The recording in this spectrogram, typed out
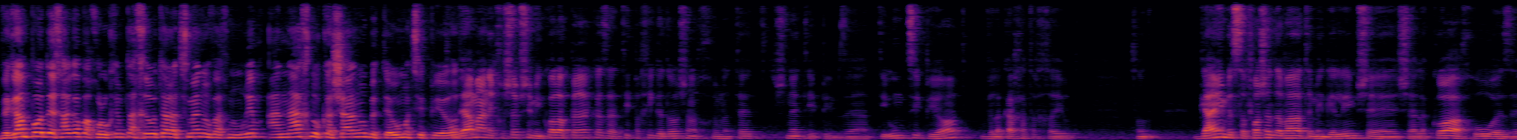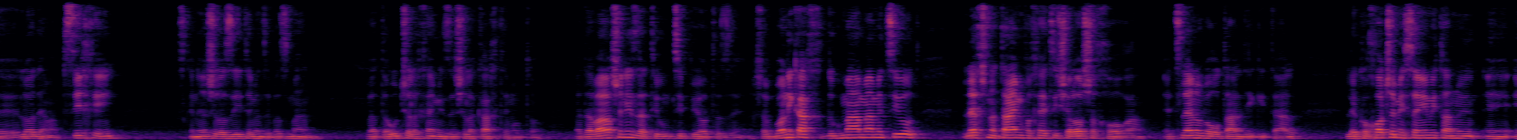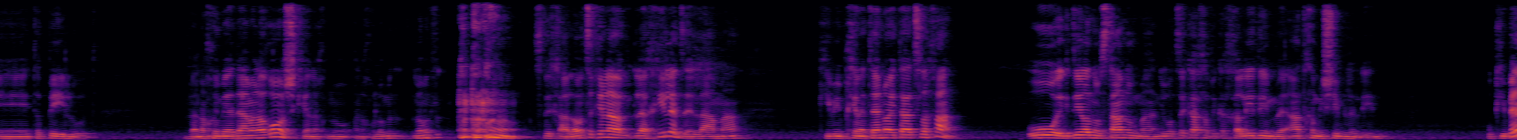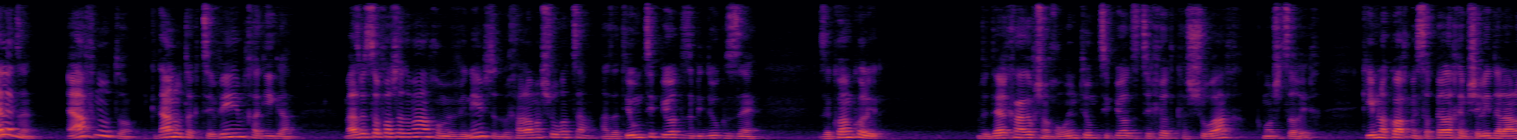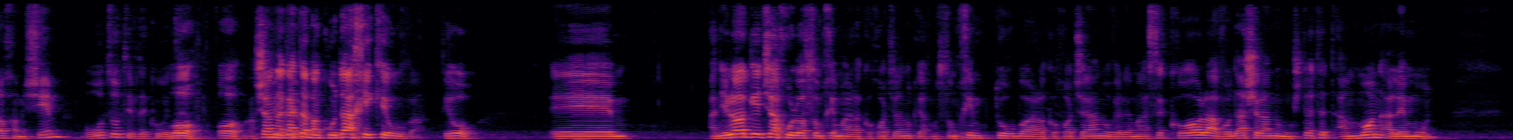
וגם פה דרך אגב אנחנו לוקחים את האחריות על עצמנו ואנחנו אומרים אנחנו כשלנו בתיאום אתה הציפיות. יודע מה, אני חושב שמכל הפרק הזה, הטיפ הכי גדול שאנחנו יכולים לתת, שני טיפים, זה התיאום ציפיות ולקחת אחריות. זאת אומרת, גם אם בסופו של דבר אתם מגלים ש, שהלקוח הוא איזה, לא יודע מה, פסיכי, אז כנראה שלא זיהיתם את זה בזמן. והטעות שלכם היא זה שלקחתם אותו. הדבר השני זה התיאום ציפיות הזה. עכשיו בואו ניקח דוגמה מהמציאות. לך שנתיים וחצי, שלוש אחורה, אצלנו באורטל דיגיטל, לקוחות שמסיימים איתנו אה, אה, את הפעילות, ואנחנו עם הידיים על הראש, כי אנחנו, אנחנו לא, לא, סליחה, לא מצליחים לה, להכיל את זה, למה? כי מבחינתנו הייתה הצלחה. הוא הגדיר לנו, סתם דוגמה, אני רוצה ככה וככה לידים ועד 50 לליד, הוא קיבל את זה, העפנו אותו, הגדלנו תקציבים, חגיגה. ואז בסופו של דבר אנחנו מבינים שזה בכלל לא מה שהוא רצה. אז התיאום ציפיות זה בדיוק זה. זה קודם כל, ודרך אגב, כשאנחנו אומרים תיאום ציפיות זה צריך להיות קשוח, כמו שצריך. כי אם לקוח מספר לכם שליד עלה לו 50, רוצו, תבדקו את זה. או, או, עכשיו. נגעת בנקודה הכי כאובה. תראו, אמ, אני לא אגיד שאנחנו לא סומכים על הלקוחות שלנו, כי אנחנו סומכים טורבו על הלקוחות שלנו, ולמעשה כל העבודה שלנו מושתתת המון על אמון.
